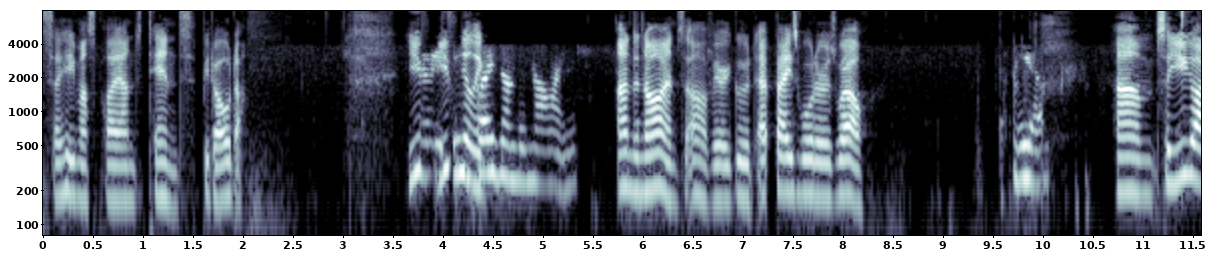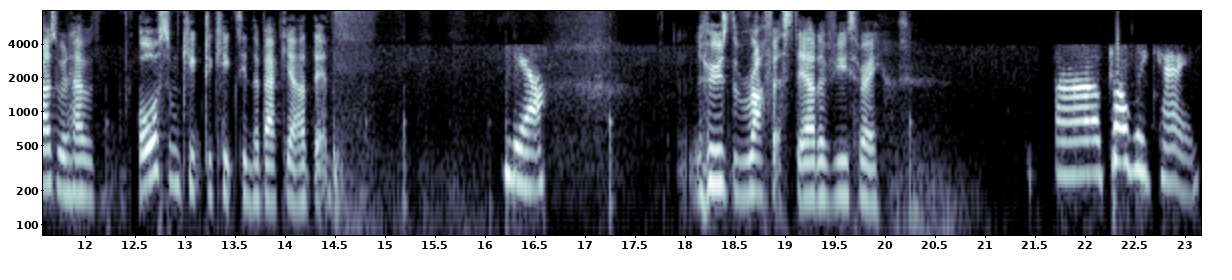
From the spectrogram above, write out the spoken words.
So he must play under tens, a bit older. You've, you've he nearly plays under nines. under nines. Oh, very good. At Bayswater as well. Yeah. Um, so you guys would have awesome kick to kicks in the backyard then. Yeah. Who's the roughest out of you three? Uh, probably Kane.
